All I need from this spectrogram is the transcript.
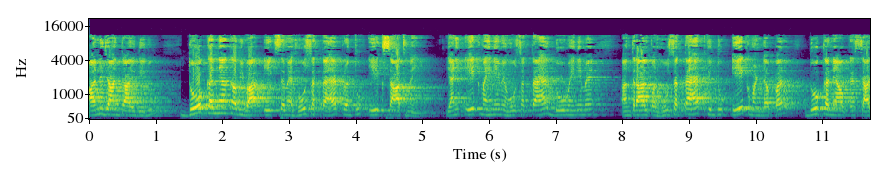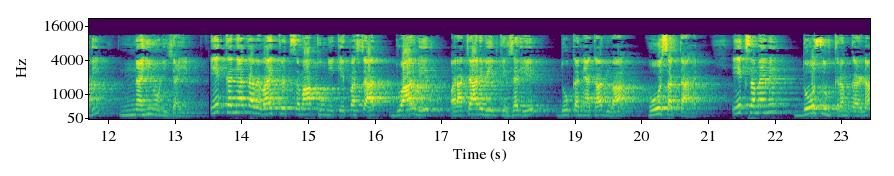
अन्य जानकारी दे दूँ। दो कन्या का विवाह एक समय हो सकता है, परंतु एक साथ नहीं। यानी एक महीने में हो सकता है, दो महीने में अंतराल पर हो सकता है, किंतु एक मंडप पर दो कन्याओं की शादी नहीं होनी चाहिए। एक कन्या का वैवाहिक कृत समाप्त होने के पश्चात द्वार भेद और आचार्य भेद के ज़रिए दो कन्या का विवाह हो सकता है। एक समय में दो शुभ क्रम करना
